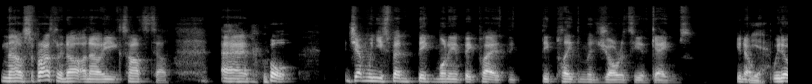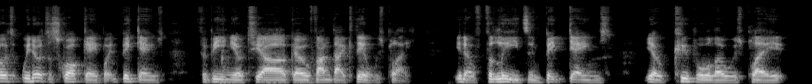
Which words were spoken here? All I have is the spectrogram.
No, surprisingly not. I know it's hard to tell. Uh, but Jen, when you spend big money on big players, they, they play the majority of games. You know, Yeah. we know it's, we know it's a squad game, but in big games, Fabinho, Thiago, Van Dijk, they always play. You know, for Leeds in big games, you know, Cooper will always play.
